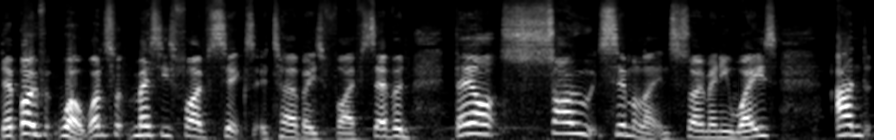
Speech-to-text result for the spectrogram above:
They're both, well, once Messi's 5'6", Iturbe's 5'7", they are so similar in so many ways, and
